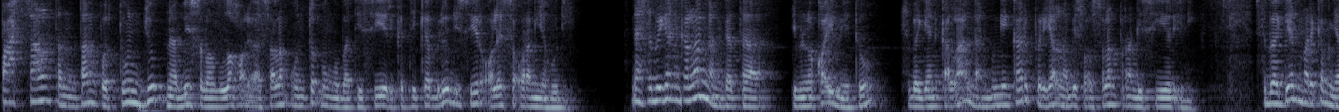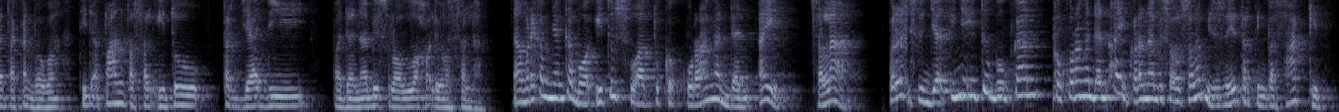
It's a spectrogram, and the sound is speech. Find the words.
pasal tentang petunjuk Nabi Shallallahu Alaihi Wasallam untuk mengobati sihir ketika beliau disihir oleh seorang Yahudi. Nah, sebagian kalangan kata Ibnu Qayyim itu, sebagian kalangan mengingkari perihal Nabi SAW pernah disihir ini. Sebagian mereka menyatakan bahwa tidak pantas hal itu terjadi pada Nabi Shallallahu Alaihi Wasallam. Nah mereka menyangka bahwa itu suatu kekurangan dan aib, celah. Padahal sejatinya itu bukan kekurangan dan aib karena Nabi SAW bisa saja tertimpa sakit.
